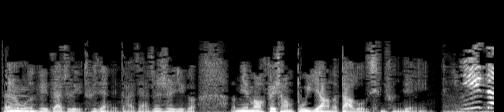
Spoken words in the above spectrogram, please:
但是我可以在这里推荐给大家，这是一个面貌非常不一样的大陆青春电影。你怎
